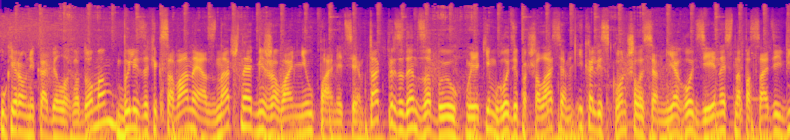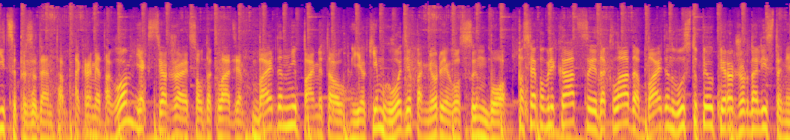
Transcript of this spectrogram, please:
у кіраўніка белага дома былі зафіксаваныя значныя абмежаванні ў памяці. Так прэзідэнт забыў у якім годзе пачалася і калі скончылася яго дзейнасць на пасадзе віцэ-прэзідэнта. Акрамя таго як сцвярджаецца ў дакладе дакладзе. Байден не памятаў якім годзе памёр яго сын бо. Пасля публікацыі даклада байден выступіў перад журналістамі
